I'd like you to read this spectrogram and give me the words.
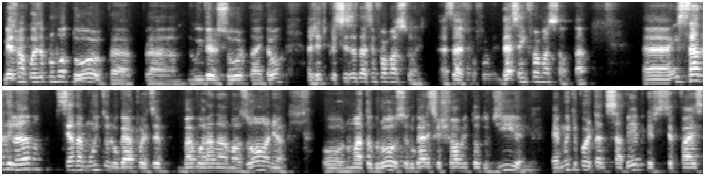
Mesma coisa para o motor, para o inversor, tá? Então, a gente precisa dessas informações, essa, dessa informação, tá? Uh, estrada de lama, se anda muito em lugar, por exemplo, vai morar na Amazônia ou no Mato Grosso, lugares que chove todo dia, é muito importante saber, porque você faz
